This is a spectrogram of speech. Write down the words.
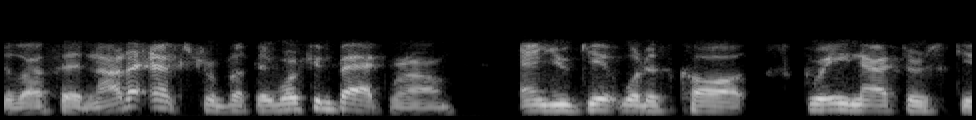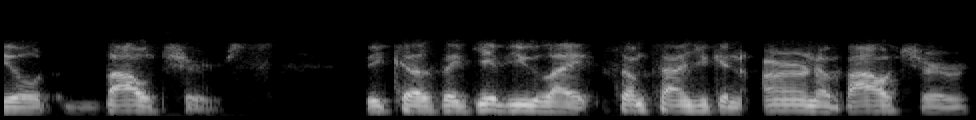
as I said, not an extra, but they're working background, and you get what is called Screen Actors Guild vouchers because they give you like sometimes you can earn a voucher,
